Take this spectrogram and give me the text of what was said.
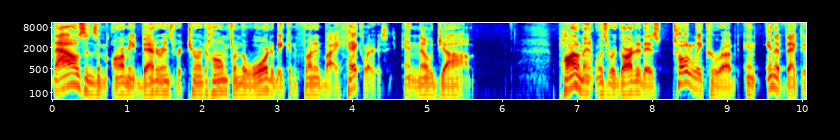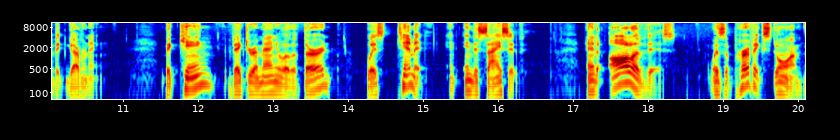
Thousands of Army veterans returned home from the war to be confronted by hecklers and no job. Parliament was regarded as totally corrupt and ineffective at governing. The king, Victor Emmanuel III, was timid and indecisive. And all of this was the perfect storm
